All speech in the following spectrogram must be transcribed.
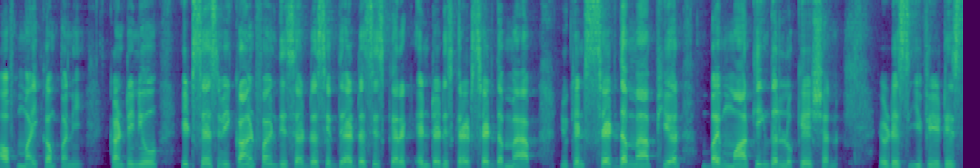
of my company continue. It says we can't find this address. If the address is correct entered is correct set the map. You can set the map here by marking the location. If it is if it is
